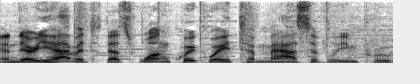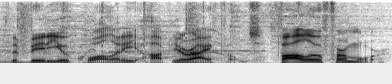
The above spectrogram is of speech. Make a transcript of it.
And there you have it, that's one quick way to massively improve the video quality of your iPhones. Follow for more.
